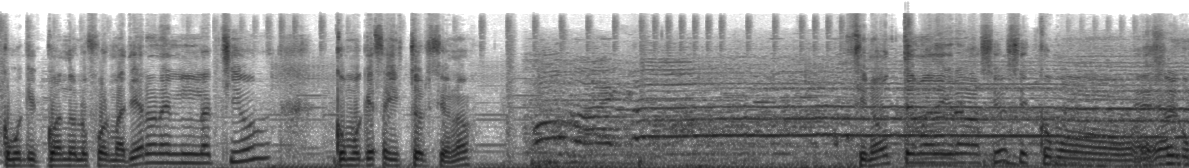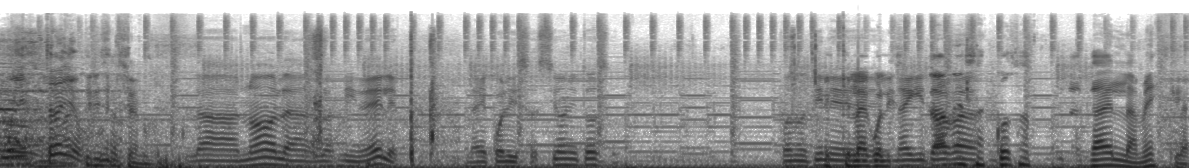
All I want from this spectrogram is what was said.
como que cuando lo formatearon en el archivo, como que se distorsionó. Si no es un tema de grabación, si es como, es algo muy extraño. La, no, la- los niveles, la ecualización y todo eso. Cuando tiene Es que la una guitarra, esas cosas las das en la mezcla.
